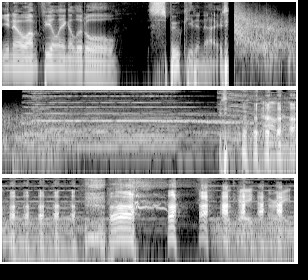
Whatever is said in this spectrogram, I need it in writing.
You know, I'm feeling a little spooky tonight. Oh no. okay. All right,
